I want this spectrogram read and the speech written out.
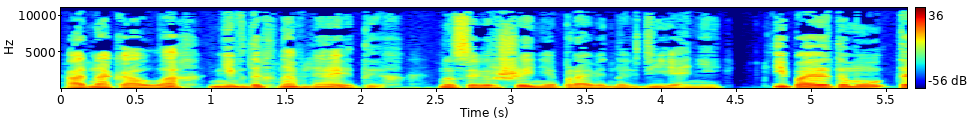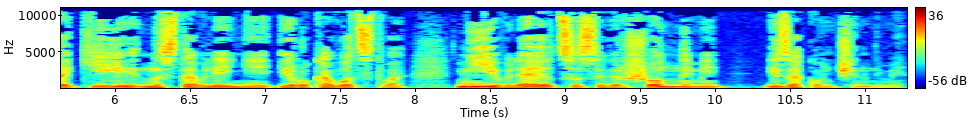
однако Аллах не вдохновляет их на совершение праведных деяний, и поэтому такие наставления и руководства не являются совершенными и законченными.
